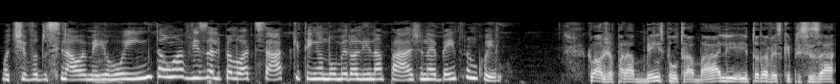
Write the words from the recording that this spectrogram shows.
o motivo do sinal é meio hum. ruim, então avisa ali pelo WhatsApp que tem o um número ali na página, é bem tranquilo. Cláudia, parabéns pelo trabalho e toda vez que precisar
